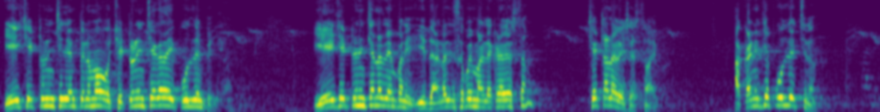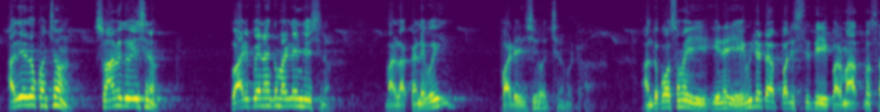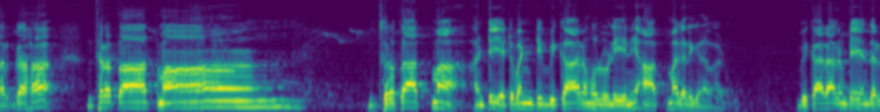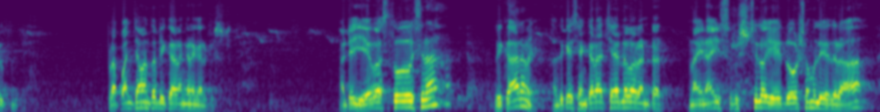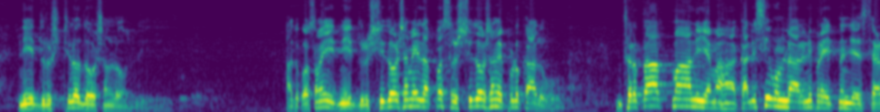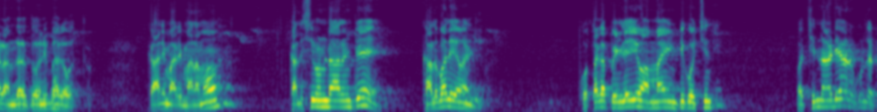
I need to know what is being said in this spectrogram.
ఏ చెట్టు నుంచి తెంపినమో ఓ చెట్టు నుంచే కదా ఈ పూలు తెంపింది. ఏ చెట్టు నుంచైనా తెంపని ఈ దండ తీసుకుపోయి మళ్ళీ ఎక్కడ వేస్తాం? చెట్లలో వేసేస్తాం అవి. అక్కడి నుంచే పూలు తెచ్చినాం. అదేదో కొంచెం స్వామికి వేసినాం. వాడిపోయినాక మళ్ళీ ఏం చేసినాం? మళ్ళీ అక్కడనే పోయి పడేసి వచ్చినమాట. అందుకోసమే ఈయన ఏమిటట పరిస్థితి? పరమాత్మ సర్గ ధృతాత్మా ధృతాత్మ అంటే ఎటువంటి వికారములు లేని ఆత్మ కలిగినవాడు. వికారాలుంటే ఏం జరుగుతుంది? ప్రపంచమంతా వికారంగానే కనిపిస్తుంది. అంటే ఏ వస్తువు వచ్చినా వికారమే. అందుకే శంకరాచార్యుల వారు అంటారు నాయన ఈ సృష్టిలో ఏ దోషము లేదురా నీ దృష్టిలో దోషంలో ఉంది. అందుకోసమే నీ దృష్టి దోషమే తప్ప సృష్టి దోషం ఎప్పుడు కాదు. ధృతాత్మా నియమ కలిసి ఉండాలని ప్రయత్నం చేస్తాడు అందరితోని భగవంతుడు. కానీ మరి మనము కలిసి ఉండాలంటే కలవలేమండి. కొత్తగా పెళ్ళయి అమ్మాయి ఇంటికి వచ్చింది. వచ్చినాడే అనుకుందట.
